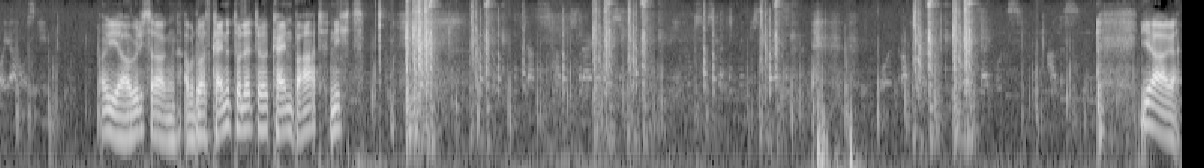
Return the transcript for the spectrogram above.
Euer Haus gehen? Oh ja, würde ich sagen. Aber du hast keine Toilette, kein Bad, nichts. Das habe ich leider nicht. Den Luxus kann ich mir nicht leisten. Und noch zeig uns alles. Ja,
